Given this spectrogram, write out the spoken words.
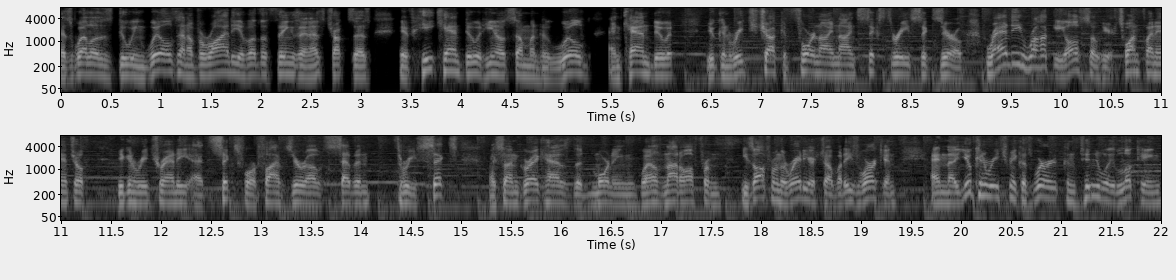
as well as doing wills and a variety of other things. And as Chuck says, if he can't do it, he knows someone who will and can do it. You can reach Chuck at 499 6360. Randy Rocky, also here, Swan Financial. You can reach Randy at 645 736. My son Greg has the morning, well, not off from, he's off from the radio show, but he's working. And uh, you can reach me because we're continually looking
